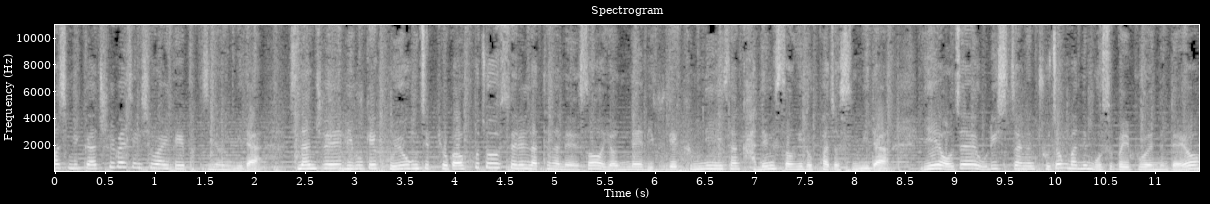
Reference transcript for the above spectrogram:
안녕하십니까. 출발 증시와이드 박진영입니다. 지난주에 미국의 고용 지표가 호조세를 나타나면서 연내 미국의 금리 인상 가능성이 높아졌습니다. 이에 어제 우리 시장은 조정받는 모습을 보였는데요.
